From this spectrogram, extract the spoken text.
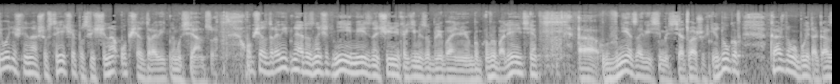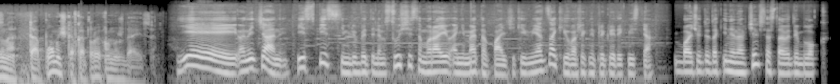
Сегодняшняя наша встреча посвящена общеоздоровительному сеансу. Общеоздоровительное – это значит не имеет значения, какими заболеваниями вы- вы болеете. Э, Вне зависимости от ваших недугов каждому будет оказана та помощь, в которой он нуждается. Єй, оничани! Піс-піс всім любителям суші, самураїв, аніме та пальчиків Міядзакі у ваших неприкритих місцях. Бачу, ти так і не навчився ставити блок.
